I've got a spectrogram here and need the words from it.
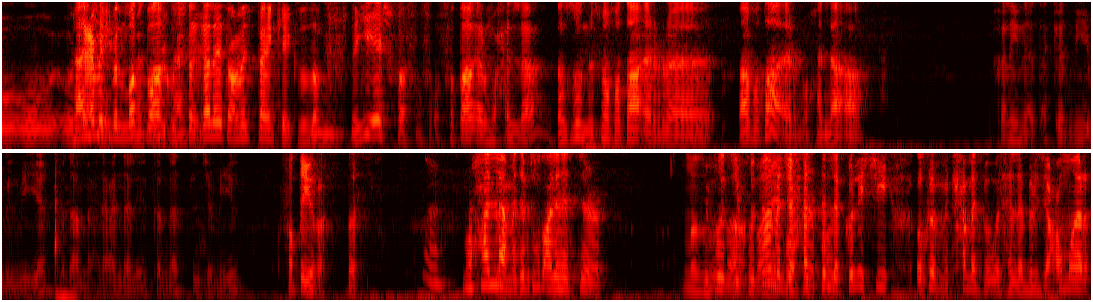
و- وتعبت Pancakes. بالمطبخ واشتغلت وعملت pancakes بالضبط. اللي هي إيش؟ ف- فطائر محلاه أظن اسمه فطائر آه آه، فطائر محلاه آه. خليني أتأكد 100% ما دام إحنا عندنا الإنترنت الجميل. فطيرة بس. محلاه ما أنت بتحط عليها ال syrup. Put- آه. فأنا جهزت. لك كل شيء وكنت متحمس بقول هلا برجع عمر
